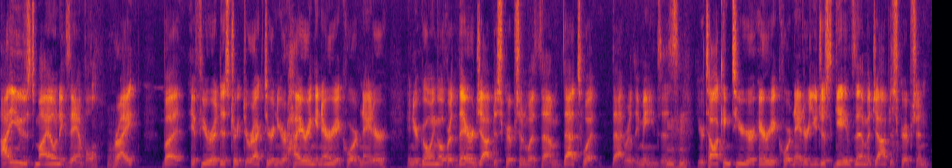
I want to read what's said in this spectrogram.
I used my own example, right? But if you're a district director and you're hiring an area coordinator and you're going over their job description with them, that's what that really means is you're talking to your area coordinator, you just gave them a job description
